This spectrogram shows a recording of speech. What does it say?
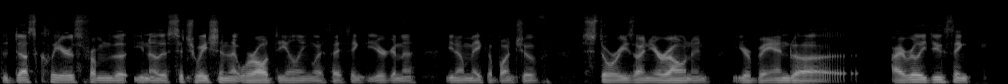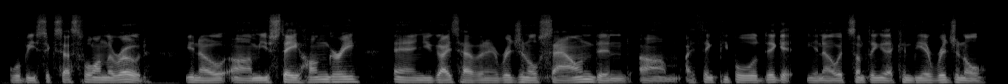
the dust clears from the you know the situation that we're all dealing with, I think you're gonna you know make a bunch of stories on your own, and your band, uh, I really do think will be successful on the road. You know, um, you stay hungry, and you guys have an original sound, and um, I think people will dig it. You know, it's something that can be original.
